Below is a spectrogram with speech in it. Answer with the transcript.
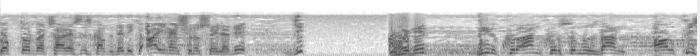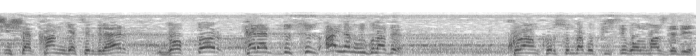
Doktor da çaresiz kaldı dedi ki aynen şunu söyledi. Git gidip bir Kur'an kursumuzdan altı şişe kan getirdiler. Doktor tereddütsüz aynen uyguladı. Kur'an kursunda bu pislik olmaz dedi.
